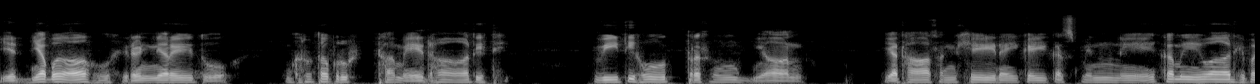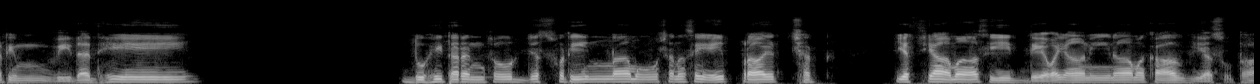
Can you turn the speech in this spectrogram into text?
यज्ञबाहुहिरण्यरेतो घृतपृष्ठमेधातिथि। वीतिहोत्रसञ्ज्ञान् यथासङ्ख्येनैकैकस्मिन्नेकमेवाधिपतिम् विदधे। दुहितरम् चोर्जस्वतीम् नामोशनसे प्रायच्छत्। यस्यामासीद्देवयानी नाम काव्यसुता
